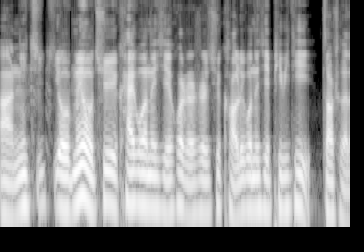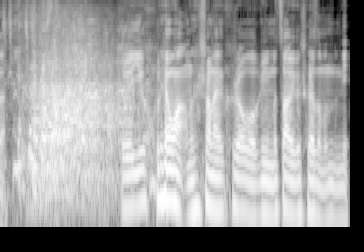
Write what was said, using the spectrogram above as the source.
啊。你有没有去开过那些，或者是去考虑过那些 PPT 造车的？作为一个互联网的上来说，我给你们造一个车怎么怎么地？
